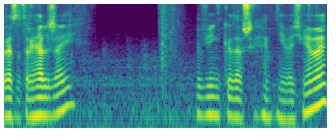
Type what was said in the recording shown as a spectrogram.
Razu trochę lżej. Winko zawsze chętnie weźmiemy.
